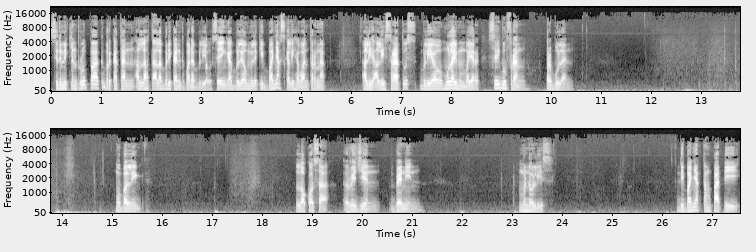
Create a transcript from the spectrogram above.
Sedemikian rupa keberkatan Allah Ta'ala berikan kepada beliau, sehingga beliau memiliki banyak sekali hewan ternak. Alih-alih seratus, beliau mulai membayar seribu franc per bulan. Mubalik Lokosa Region Benin menulis di banyak tempat di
